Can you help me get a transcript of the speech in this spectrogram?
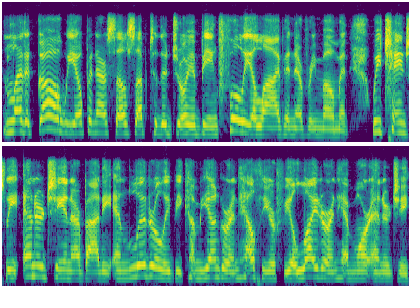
and let it go. We open ourselves up to the joy of being fully alive in every moment. We change the energy in our body and literally become younger and healthier, feel lighter, and have more energy.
